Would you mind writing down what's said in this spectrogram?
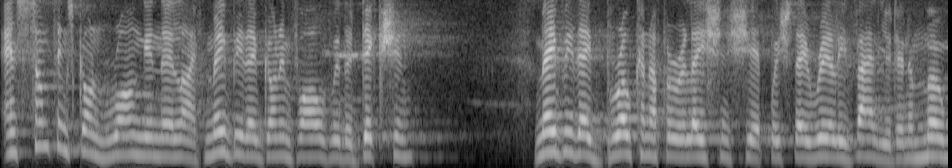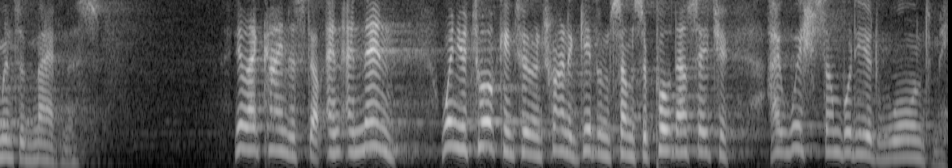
and something's gone wrong in their life? Maybe they've gone involved with addiction. Maybe they've broken up a relationship which they really valued in a moment of madness. You know, that kind of stuff. And, and then when you're talking to them, trying to give them some support, they'll say to you, I wish somebody had warned me.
